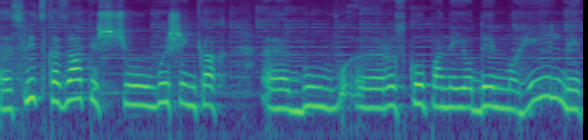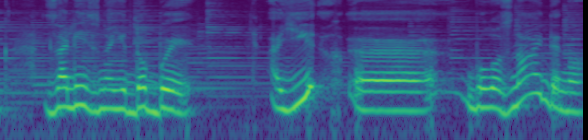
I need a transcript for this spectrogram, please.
Е, Слід сказати, що у Вишеньках е, був е, розкопаний один могильник залізної доби, а їх було знайдено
